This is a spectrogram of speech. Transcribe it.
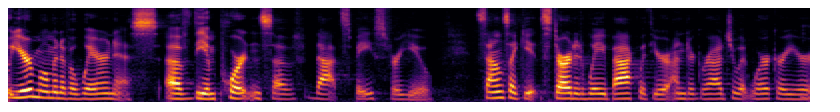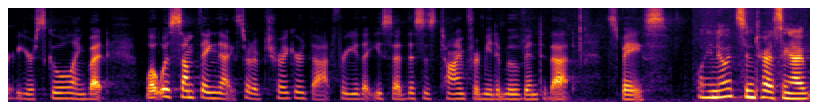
your moment of awareness of the importance of that space for you? Sounds like it started way back with your undergraduate work or your, your schooling, but what was something that sort of triggered that for you that you said, this is time for me to move into that space? Well, you know, it's interesting. I,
